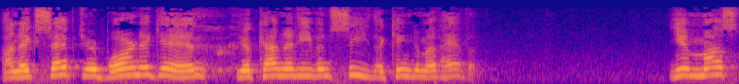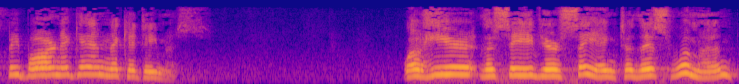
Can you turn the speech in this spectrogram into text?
And except you're born again, you cannot even see the kingdom of heaven. You must be born again, Nicodemus. Well, here the Savior saying to this woman,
